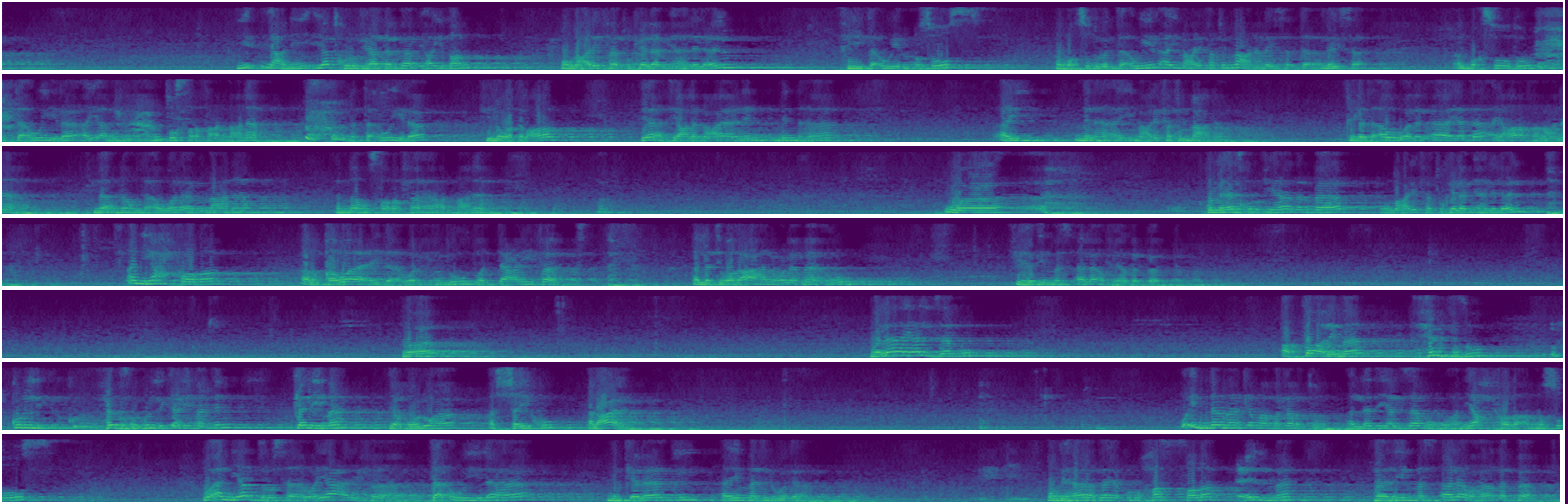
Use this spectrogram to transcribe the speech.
يعني يدخل في هذا الباب أيضا ومعرفة كلام أهل العلم في تأويل النصوص المقصود بالتأويل أي معرفة المعنى ليس, ليس المقصود التأويل أي أن تصرف عن معناها أن التأويل في لغة العرب يأتي على معان منها أي منها أي معرفة المعنى. قيل تأول الآية أي عرف معناها. لا أنه تأولها بمعنى أنه صرفها عن معناها وقلنا يدخل في هذا الباب ومعرفة كلام أهل العلم أن يحفظ القواعد والحدود والتعريفات التي وضعها العلماء في هذه المسألة أو في هذا الباب. و ولا يلزم الطالب حفظ كل حفظ كل كلمة كلمة يقولها الشيخ العالم. وإنما كما ذكرت الذي يلزمه أن يحفظ النصوص وأن يدرس ويعرف تأويلها من كلام أئمة الهدى. وبهذا يكون حصل علم هذه المسألة وهذا الباب.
